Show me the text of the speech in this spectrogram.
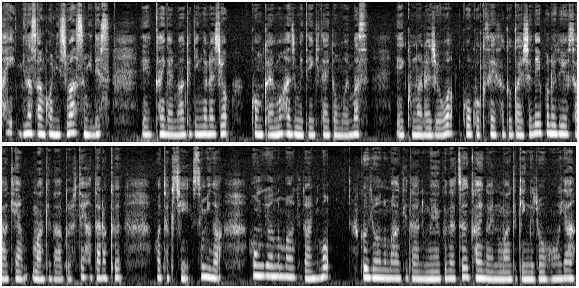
はい、皆さんこんにちは、すみです、えー海外マーケティングラジオ、今回も始めていきたいと思います。えーこのラジオは広告制作会社でプロデューサー兼マーケターとして働く私、すみが本業のマーケターにも副業のマーケターにも役立つ海外のマーケティング情報や、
